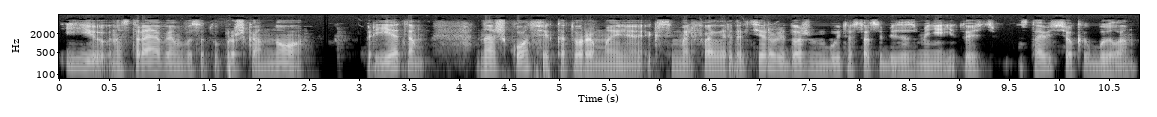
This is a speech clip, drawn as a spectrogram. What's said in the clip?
и настраиваем высоту прыжка, но при этом наш конфиг, который мы XML файл редактировали, должен будет остаться без изменений. То есть оставить все как было.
